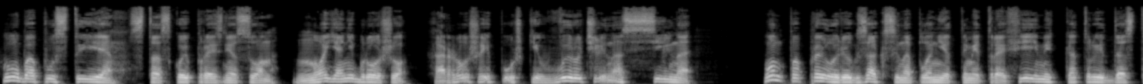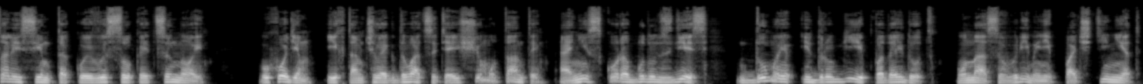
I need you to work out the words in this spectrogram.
«Оба пустые», – с тоской произнес он, – «но я не брошу. Хорошие пушки выручили нас сильно». Он поправил рюкзак с инопланетными трофеями, которые достались им такой высокой ценой. Уходим, их там человек двадцать, а еще мутанты. Они скоро будут здесь. Думаю, и другие подойдут. У нас времени почти нет.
